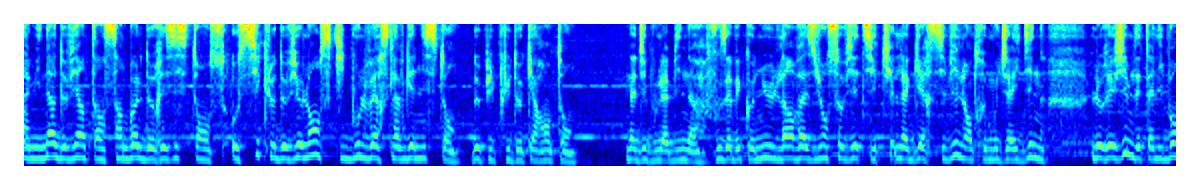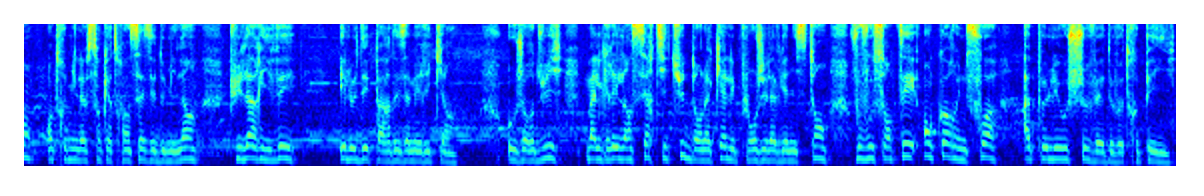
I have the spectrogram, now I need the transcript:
Amina devient un symbole de résistance au cycle de violence qui bouleverse l'Afghanistan depuis plus de 40 ans. Najib Boulabina, vous avez connu l'invasion soviétique, la guerre civile entre Moudjahidines, le régime des talibans entre 1996 et 2001, puis l'arrivée et le départ des Américains. Aujourd'hui, malgré l'incertitude dans laquelle est plongé l'Afghanistan, vous vous sentez encore une fois appelé au chevet de votre pays.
